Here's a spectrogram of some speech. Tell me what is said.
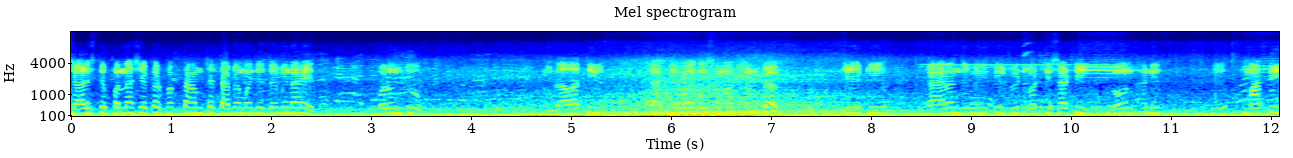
चाळीस ते पन्नास एकर फक्त आमच्या ताब्यामध्ये जमीन आहेत. परंतु गावातील जातीवादी समाजकंटक जे की गायरान जमिनीतील वीट भट्टीसाठी गौण खनिज माती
